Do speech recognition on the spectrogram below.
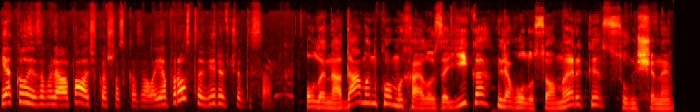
Я коли замовляла паличку, що сказала? Я просто вірю в чудеса. Олена Адаменко, Михайло Заїка для Голосу Америки з Сумщини.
